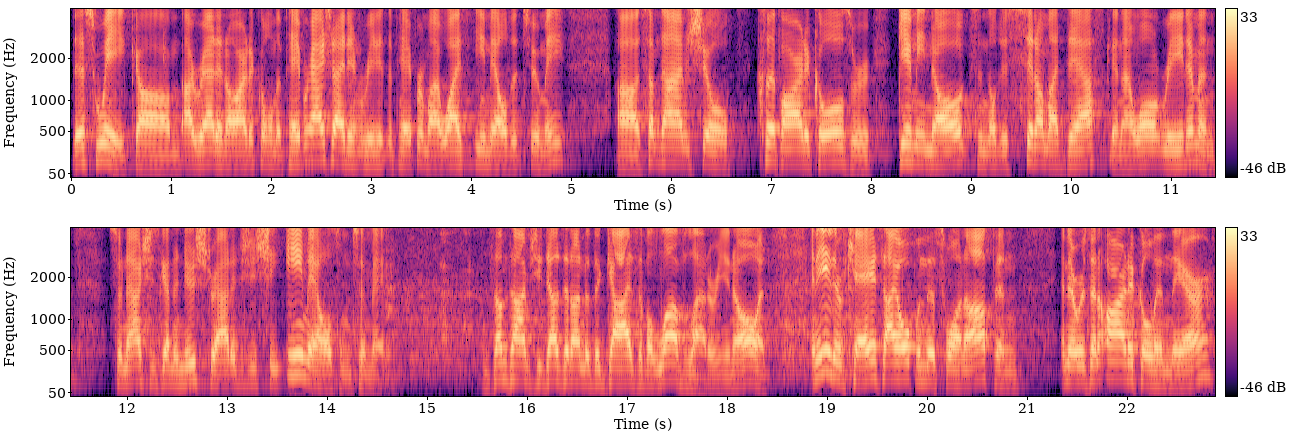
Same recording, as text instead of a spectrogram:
This week, um, I read an article in the paper. Actually, I didn't read it in the paper. My wife emailed it to me. Uh, sometimes she'll clip articles or give me notes, and they'll just sit on my desk, and I won't read them. And so now she's got a new strategy. She emails them to me. And sometimes she does it under the guise of a love letter, you know. And in either case, I opened this one up, and, and there was an article in there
